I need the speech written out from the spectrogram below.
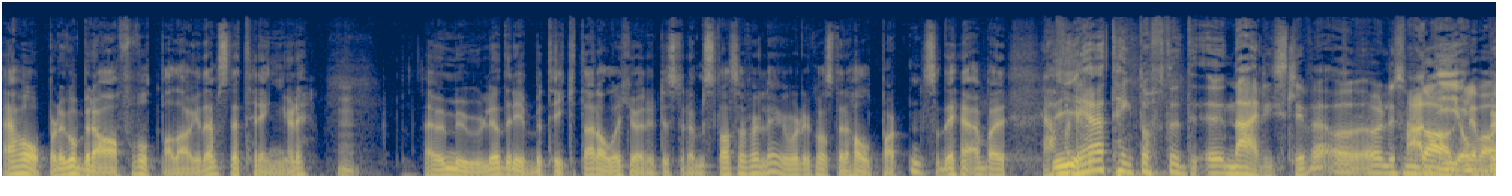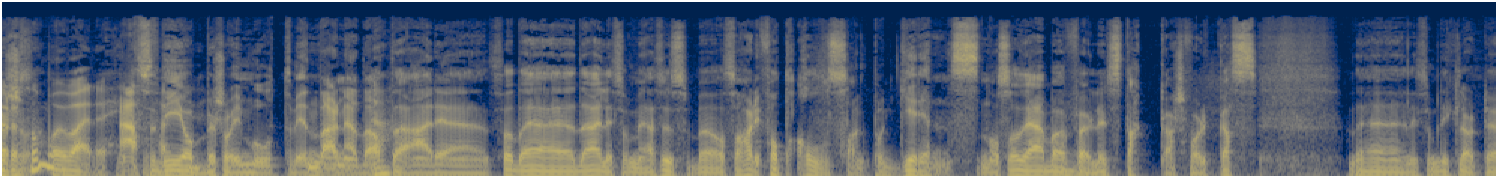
Jeg håper det går bra for fotballaget deres. Det trenger de. Det er umulig å drive butikk der. Alle kjører til Strømstad, selvfølgelig, hvor det koster halvparten. Så det er bare Ja, for de, det har jeg tenkt ofte. eh, Næringslivet og, og liksom Ja, dagligvarer og så- sånn må jo være helt Altså, de jobber så i motvind der nede at det er eh, Så det, det er liksom Og så har de fått allsang på grensen også. Jeg bare føler stakkars folk, ass. Det, liksom, de klarte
